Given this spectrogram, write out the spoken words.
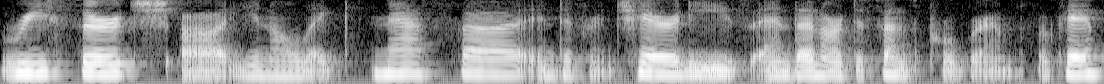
research uh, you know like nasa and different charities and then our defense programs okay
